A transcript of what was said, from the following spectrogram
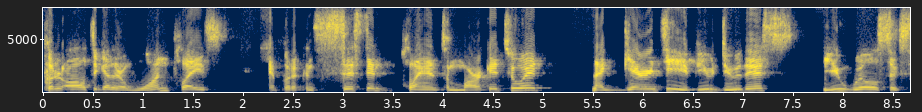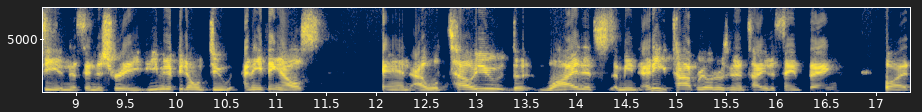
Put it all together in one place and put a consistent plan to market to it. And I guarantee if you do this, you will succeed in this industry, even if you don't do anything else. And I will tell you the why that's I mean, any top realtor is going to tell you the same thing, but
